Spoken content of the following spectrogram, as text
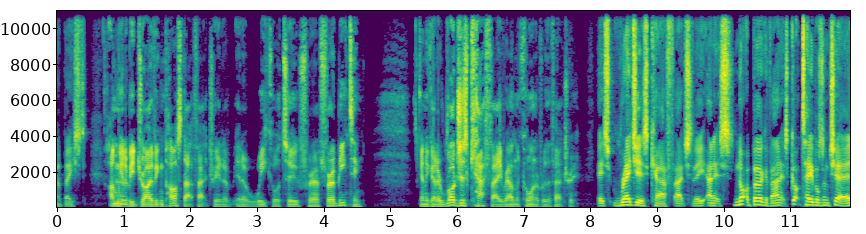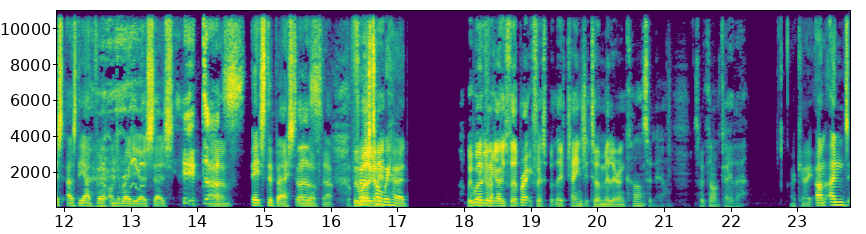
are based. I'm going to be driving past that factory in a in a week or two for a, for a meeting. Going to go to Rogers Cafe round the corner from the factory. It's Reg's Caf actually, and it's not a burger van. It's got tables and chairs, as the advert on the radio says. It Um, it's the best. I love that. We were first gonna- time we heard. we were going to go for the breakfast, but they've changed it to a Miller and Carter now, so we can't go there. Okay. Um, and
